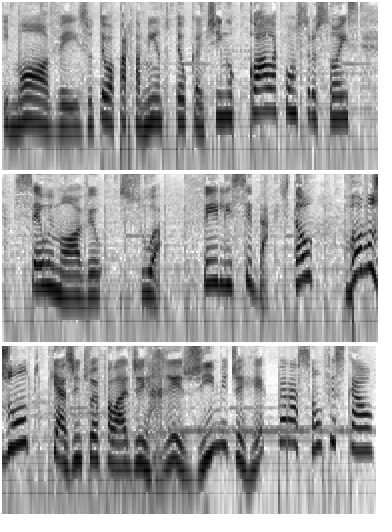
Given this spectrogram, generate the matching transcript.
imóveis, o teu apartamento, o teu cantinho, Cola Construções, seu imóvel, sua felicidade. Então, vamos junto que a gente vai falar de regime de recuperação fiscal.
